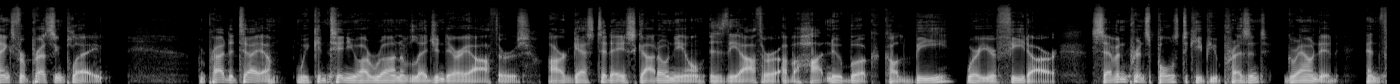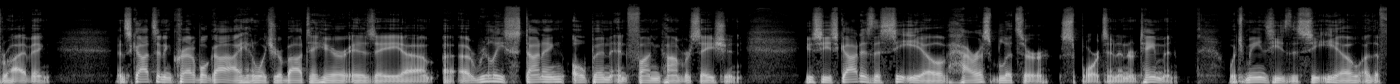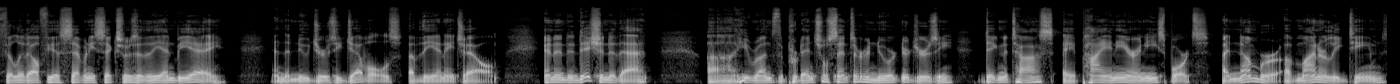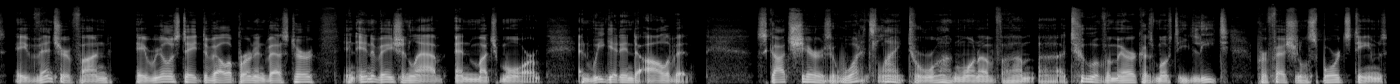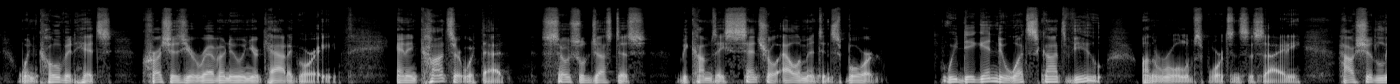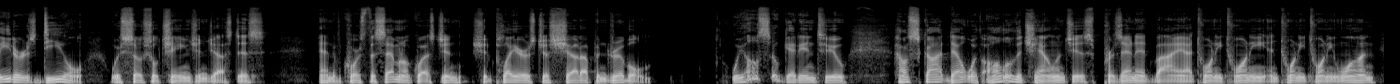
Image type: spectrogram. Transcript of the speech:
Thanks for pressing play. I'm proud to tell you, we continue our run of legendary authors. Our guest today, Scott O'Neill, is the author of a hot new book called Be Where Your Feet Are Seven Principles to Keep You Present, Grounded, and Thriving. And Scott's an incredible guy, and what you're about to hear is a, uh, a really stunning, open, and fun conversation. You see, Scott is the CEO of Harris Blitzer Sports and Entertainment, which means he's the CEO of the Philadelphia 76ers of the NBA and the New Jersey Devils of the NHL. And in addition to that, uh, he runs the Prudential Center in Newark, New Jersey, Dignitas, a pioneer in esports, a number of minor league teams, a venture fund, a real estate developer and investor, an innovation lab, and much more. And we get into all of it. Scott shares what it's like to run one of um, uh, two of America's most elite professional sports teams when COVID hits, crushes your revenue in your category. And in concert with that, social justice becomes a central element in sport. We dig into what's Scott's view on the role of sports in society. How should leaders deal with social change and justice? And of course, the seminal question should players just shut up and dribble? We also get into how Scott dealt with all of the challenges presented by uh, 2020 and 2021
